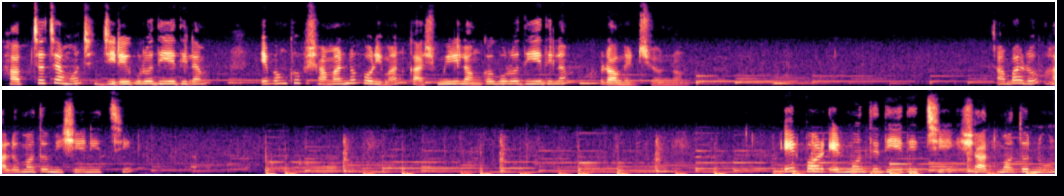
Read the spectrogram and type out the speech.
হাফ চা চামচ জিরে গুঁড়ো দিয়ে দিলাম এবং খুব সামান্য পরিমাণ কাশ্মীরি লঙ্কা গুঁড়ো দিয়ে দিলাম রঙের জন্য। আবারও ভালো মতো মিশিয়ে নিচ্ছি। এরপর এর মধ্যে দিয়ে দিচ্ছি স্বাদ মতো নুন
